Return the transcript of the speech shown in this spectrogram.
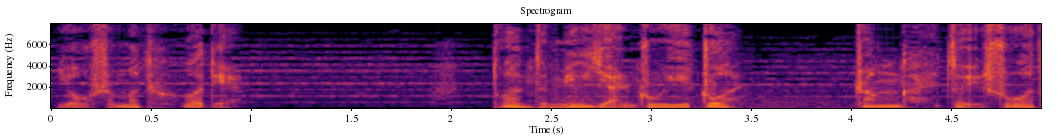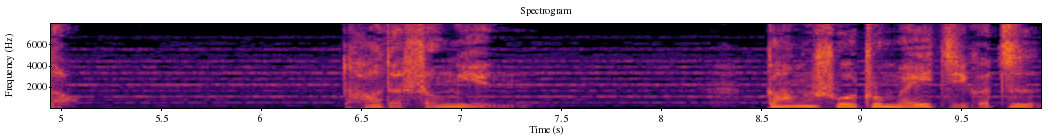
有什么特点？段子明眼珠一转，张开嘴说道：“他的声音。”刚说出没几个字，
